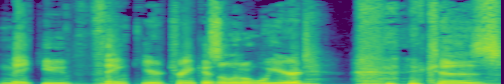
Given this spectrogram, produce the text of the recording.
make you think your drink is a little weird because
